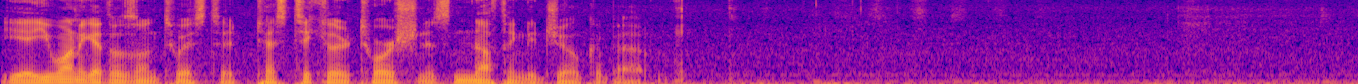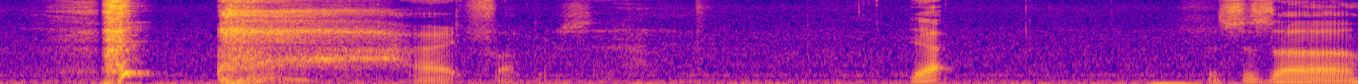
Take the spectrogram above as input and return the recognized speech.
Yeah, you want to get those untwisted. Testicular torsion is nothing to joke about. All right, fuckers. Yep. This is uh,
